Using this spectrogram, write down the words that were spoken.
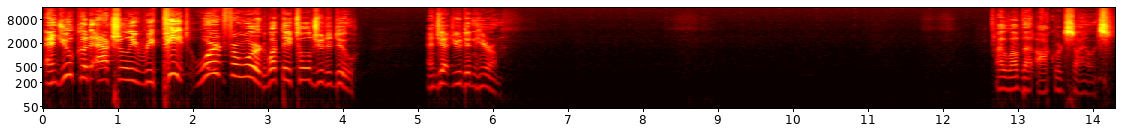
And you could actually repeat word for word what they told you to do, and yet you didn't hear them. I love that awkward silence.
